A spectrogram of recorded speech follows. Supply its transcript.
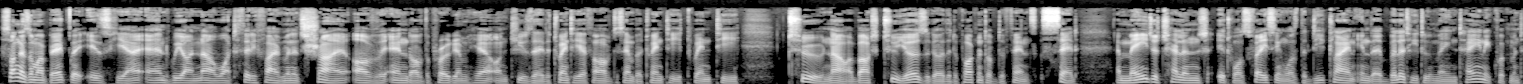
Songezo Mabete is here, and we are now, what, 35 minutes shy of the end of the program here on Tuesday, the 20th of December 2020 two now, about two years ago, the Department of Defense said a major challenge it was facing was the decline in the ability to maintain equipment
